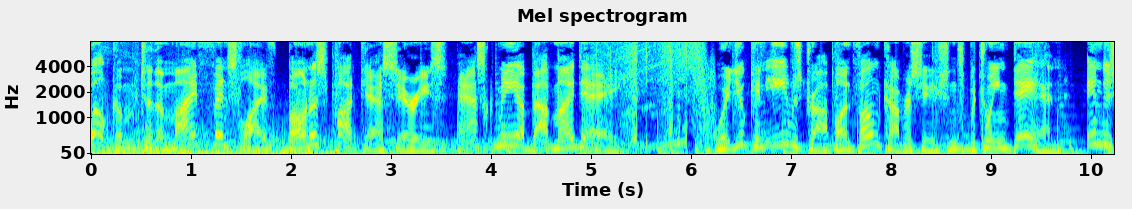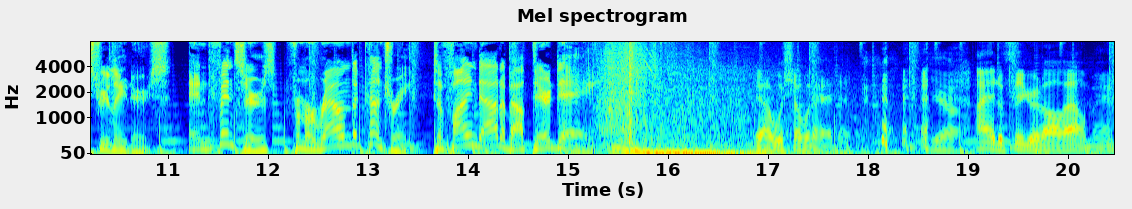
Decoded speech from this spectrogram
Welcome to the My Fence Life bonus podcast series, Ask Me About My Day, where you can eavesdrop on phone conversations between Dan, industry leaders, and fencers from around the country to find out about their day. Yeah, I wish I would have had that. Yeah. I had to figure it all out, man.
